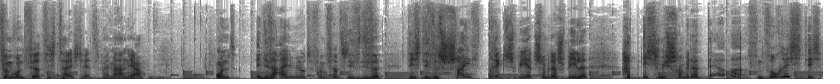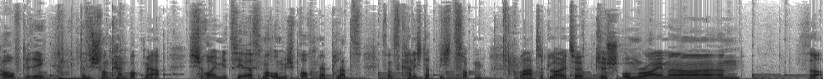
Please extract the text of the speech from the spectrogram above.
45 zeigt er jetzt bei mir an, ja? Und in dieser 1 Minute 45, diese, diese, die ich dieses scheiß Dreckspiel jetzt schon wieder spiele, hab ich mich schon wieder dermaßen so richtig aufgeregt, dass ich schon keinen Bock mehr hab. Ich räume jetzt hier erstmal um, ich brauche mehr Platz, sonst kann ich das nicht zocken. Wartet Leute, Tisch umräumen. So.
